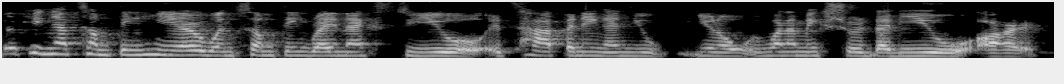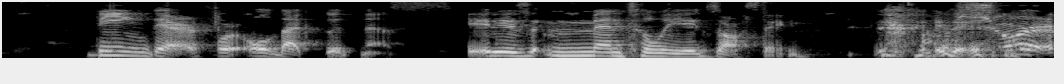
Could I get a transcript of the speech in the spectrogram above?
looking at something here when something right next to you it's happening and you you know we want to make sure that you are being there for all that goodness. It is mentally exhausting. It oh, is. sure.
